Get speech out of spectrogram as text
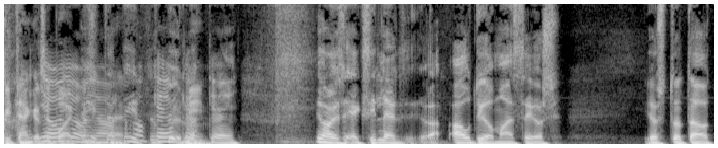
pitääkö se Joo, paikka. joo, joo. Niin, Okei, okei, okei. Joo, ja se, eikö silleen autiomaassa, jos, jos tota, oot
